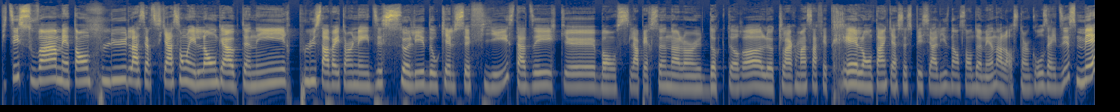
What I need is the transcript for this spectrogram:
Puis, tu sais, souvent, mettons, plus la certification est longue à obtenir, plus ça va être un indice solide auquel se fier. C'est-à-dire que, bon, si la personne a un doctorat, là, clairement, ça fait très longtemps qu'elle se spécialise dans son domaine. Alors, c'est un gros indice. Mais,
